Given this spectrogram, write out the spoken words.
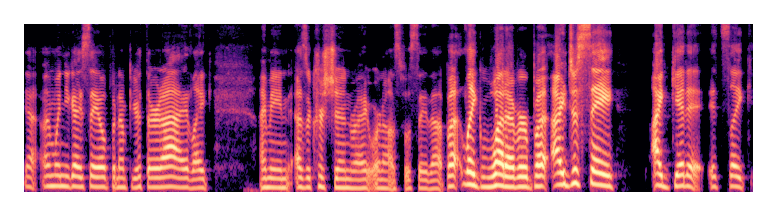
Yeah. And when you guys say open up your third eye, like, I mean, as a Christian, right? We're not supposed to say that, but like, whatever. But I just say, I get it. It's like,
